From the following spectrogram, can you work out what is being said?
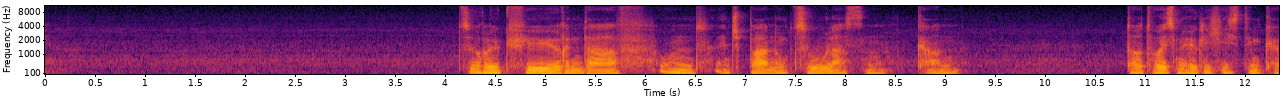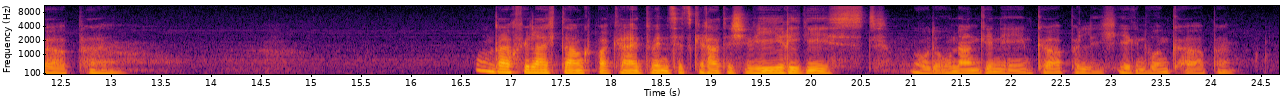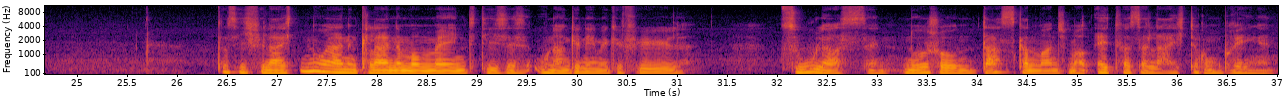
zurückführen darf und Entspannung zulassen kann, dort wo es möglich ist im Körper. Und auch vielleicht Dankbarkeit, wenn es jetzt gerade schwierig ist oder unangenehm körperlich, irgendwo im Körper. Dass ich vielleicht nur einen kleinen Moment dieses unangenehme Gefühl zulasse. Nur schon das kann manchmal etwas Erleichterung bringen.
